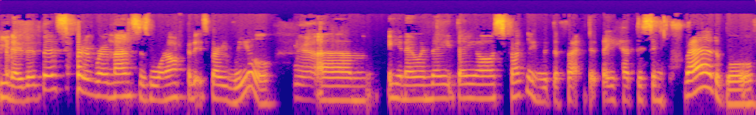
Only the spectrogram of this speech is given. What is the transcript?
You know the, the sort of romance has worn off but it's very real yeah. um you know and they they are struggling with the fact that they had this incredible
